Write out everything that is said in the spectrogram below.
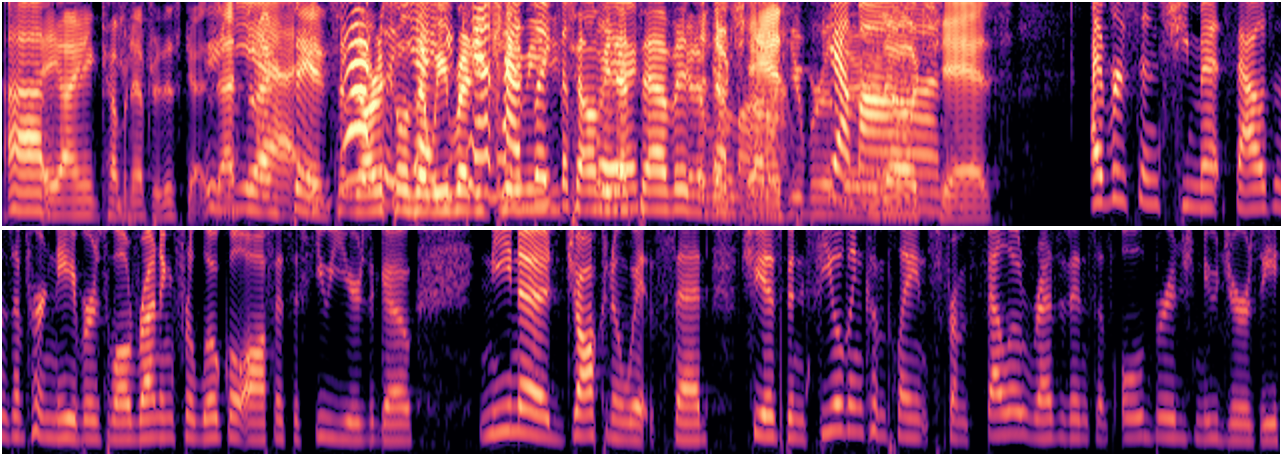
Um, AI ain't coming after this guy. That's what I'm saying. Some articles Yeah, that we you read, you can't kidding have, me? like, you the telling me that's happening? Gotta No have some subtle chance. humor in Come there. on. No chance. Ever since she met thousands of her neighbors while running for local office a few years ago, Nina Jochnowitz said she has been fielding complaints from fellow residents of Old Bridge, New Jersey,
